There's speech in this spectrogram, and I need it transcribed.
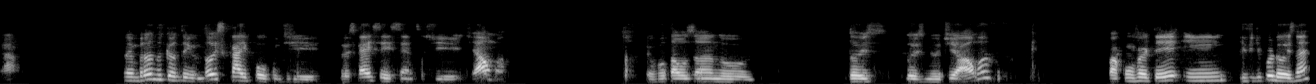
Tá? Lembrando que eu tenho 2k e pouco de. 2k e 600 de, de alma, eu vou estar usando 2, 2 mil de alma para converter em. dividir por 2, né?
